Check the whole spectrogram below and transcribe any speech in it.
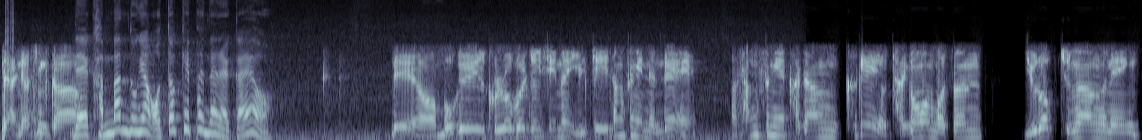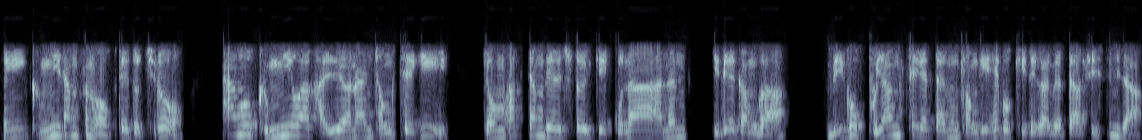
네, 안녕하십니까? 네, 간밤 동향 어떻게 판단할까요? 네, 어, 목요일 글로벌 증시는 일제히 상승했는데 어, 상승에 가장 크게 작용한 것은 유럽 중앙은행의 금리 상승 억제 조치로 향후 금리와 관련한 정책이 좀 확장될 수도 있겠구나 하는 기대감과 미국 부양책에 따른 경기 회복 기대감이었다 할 수 있습니다.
